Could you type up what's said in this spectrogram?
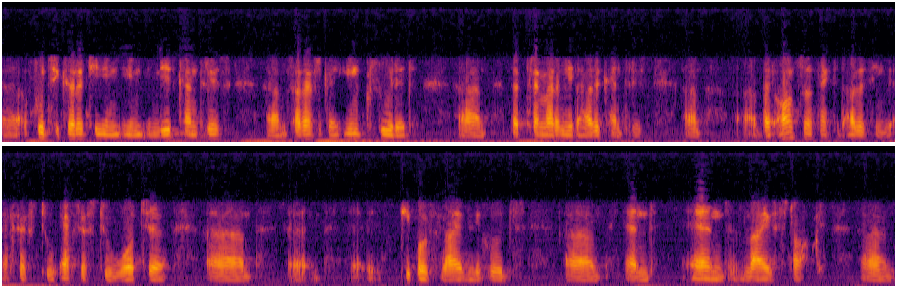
uh, food security in, in, in these countries, um, South Africa included, um, but primarily the other countries, um, uh, but also affected other things, access to access to water, um, uh, people's livelihoods, and and livestock. Um,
